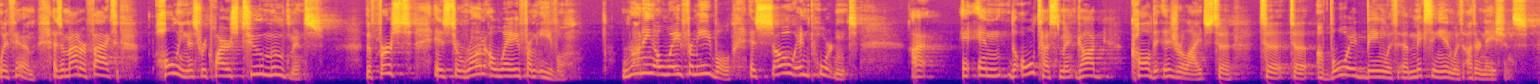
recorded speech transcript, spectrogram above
with Him. As a matter of fact, holiness requires two movements. The first is to run away from evil. Running away from evil is so important. I, in the Old Testament, God called the Israelites to to, to avoid being with, uh, mixing in with other nations.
